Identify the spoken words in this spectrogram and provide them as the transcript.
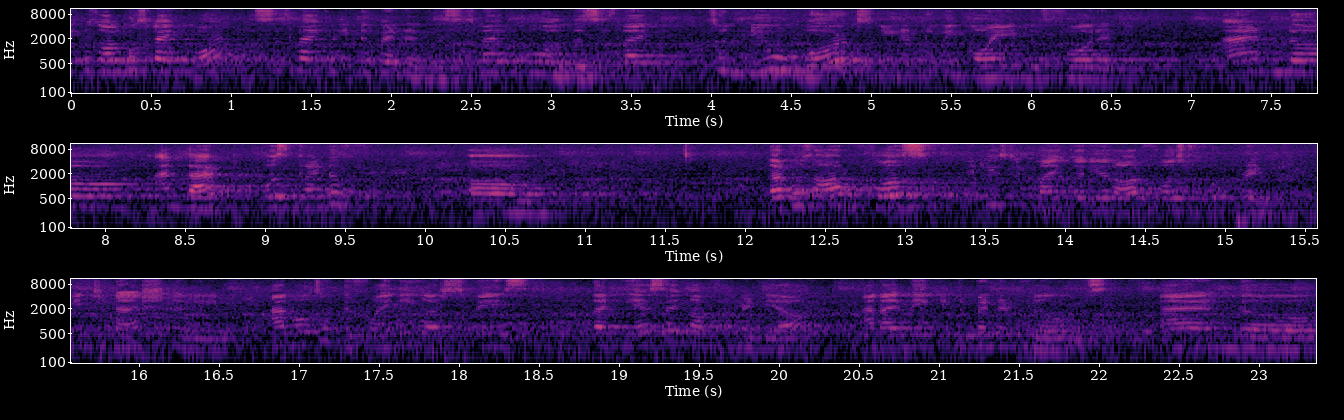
it was almost like, what? This is like independent, this is like cool, this is like, so new words needed to be coined for it. And, uh, and that was kind of, um, that was our first, at least in my career, our first footprint internationally and also defining our space that yes, I come from India and I make independent films and uh,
